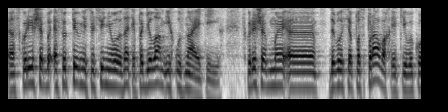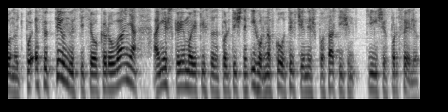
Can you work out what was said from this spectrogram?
е, скоріше б ефективність оцінювали, знаєте, по ділам їх узнаєте їх. Скоріше б ми е, дивилися по справах, які виконують, по ефективності цього керування, аніж, скажімо, якихось політичних ігор навколо тих чи інших посад, чи інших портфелів.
